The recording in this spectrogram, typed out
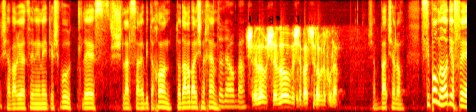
לשעבר יועץ לענייני התיישבות, לשלל שרי ביטחון, תודה רבה לשניכם. תודה רבה. שלום, שלום ושבת שלום לכולם. שבת שלום. סיפור מאוד יפה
